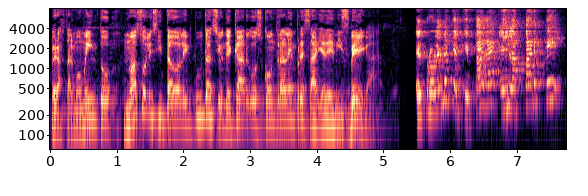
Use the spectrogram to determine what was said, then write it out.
pero hasta el momento no ha solicitado la imputación de cargos contra la empresaria Denis Vega. El problema es que el que paga es la parte,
